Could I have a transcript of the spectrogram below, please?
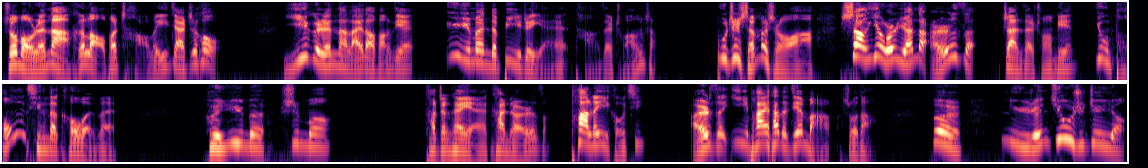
说某人呐和老婆吵了一架之后，一个人呢来到房间，郁闷的闭着眼躺在床上。不知什么时候啊，上幼儿园的儿子站在床边，用同情的口吻问：“很郁闷是吗？”他睁开眼看着儿子，叹了一口气。儿子一拍他的肩膀，说道：“哎，女人就是这样，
